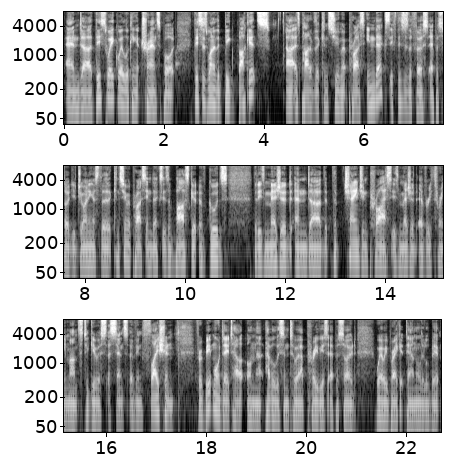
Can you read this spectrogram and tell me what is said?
And uh, this week we're looking at transport. This is one of the big buckets. Uh, as part of the Consumer Price Index. If this is the first episode you're joining us, the Consumer Price Index is a basket of goods that is measured, and uh, the, the change in price is measured every three months to give us a sense of inflation. For a bit more detail on that, have a listen to our previous episode where we break it down a little bit.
